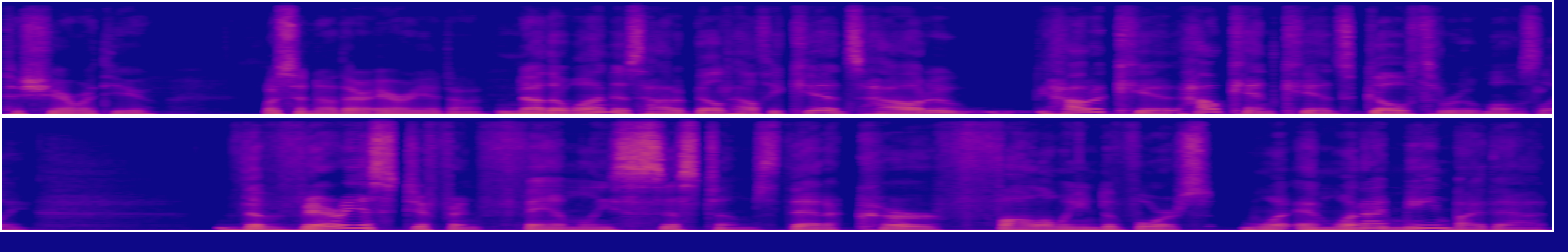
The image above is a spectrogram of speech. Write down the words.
to share with you What's another area, Don? Another one is how to build healthy kids. How to how to kid how can kids go through Mosley the various different family systems that occur following divorce. And what I mean by that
